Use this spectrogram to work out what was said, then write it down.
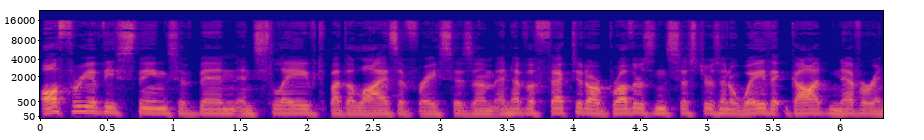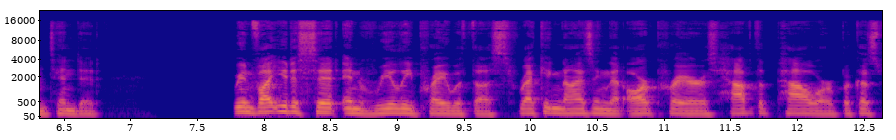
All three of these things have been enslaved by the lies of racism and have affected our brothers and sisters in a way that God never intended. We invite you to sit and really pray with us, recognizing that our prayers have the power because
